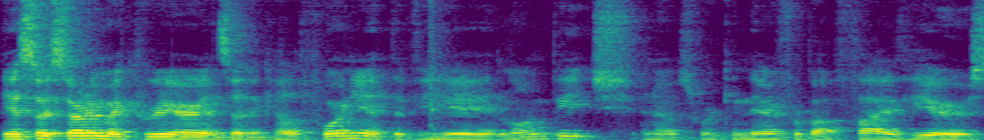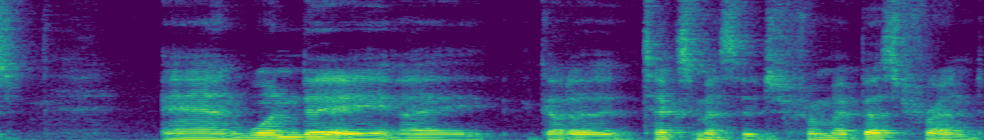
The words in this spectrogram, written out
Yeah, so I started my career in Southern California at the VA in Long Beach, and I was working there for about five years. And one day, I got a text message from my best friend,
